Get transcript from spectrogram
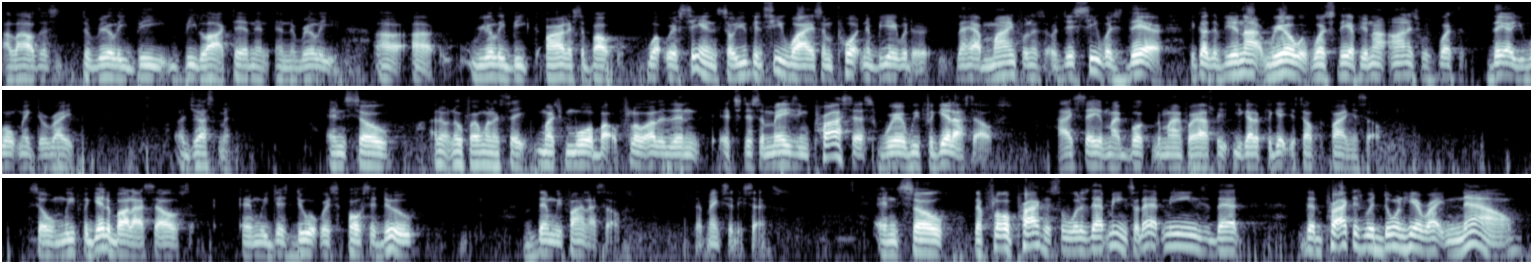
allows us to really be, be locked in and, and to really, uh, uh, really be honest about what we're seeing so you can see why it's important to be able to, to have mindfulness or just see what's there. Because if you're not real with what's there, if you're not honest with what's there, you won't make the right adjustment. And so I don't know if I want to say much more about flow other than it's this amazing process where we forget ourselves. I say in my book, The Mindful Athlete, you got to forget yourself to find yourself. So when we forget about ourselves and we just do what we're supposed to do, then we find ourselves. That makes any sense. And so the flow of practice, so what does that mean? So that means that the practice we're doing here right now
